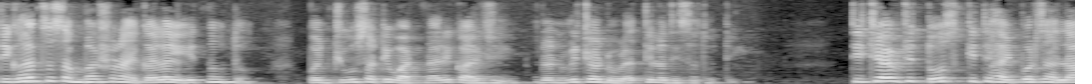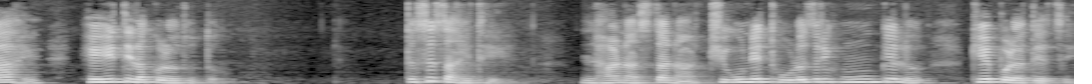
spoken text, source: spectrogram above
तिघांचं संभाषण ऐकायला येत नव्हतं पण चूसाठी वाटणारी काळजी रणवीरच्या डोळ्यात तिला दिसत होती. तिच्याऐवजी तोच किती हायपर झाला आहे हेही तिला कळत होतं. तसेच आहेत हे. लहान असताना चिवूने थोडं जरी हुं केलं की हे पळत यायचे.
